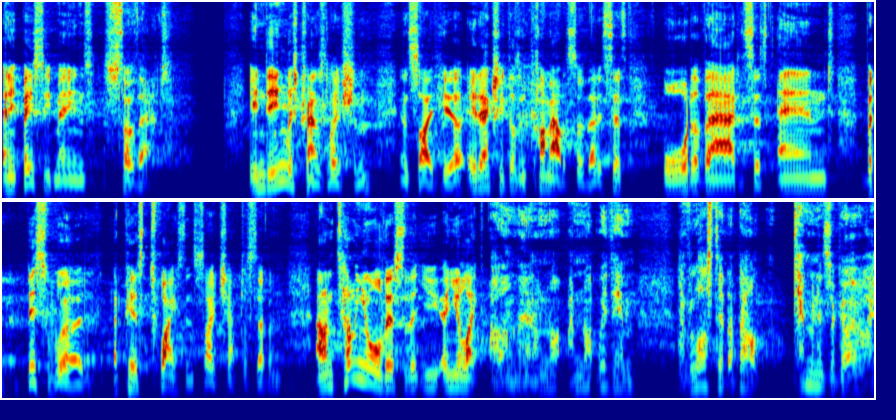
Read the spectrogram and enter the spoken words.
And it basically means so that. In the English translation inside here, it actually doesn't come out so that. It says order that, it says and, but this word appears twice inside chapter 7. And I'm telling you all this so that you, and you're like, oh man, I'm not, I'm not with him. I've lost it about 10 minutes ago. I,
